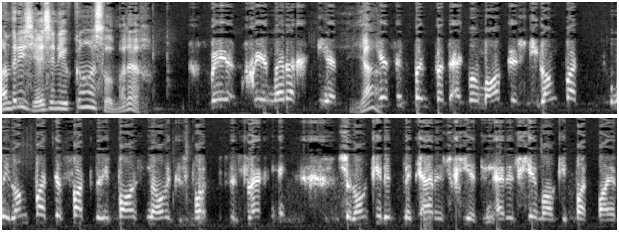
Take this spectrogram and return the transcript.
Andries, jy's in Newcastle middag. Goeie goeiemiddag een. Ja. Eerste punt wat ek wil maak is die langpad om die langpad te vat by die paas naweek is te sleg nie. Solank jy dit met RSG doen. RSG maak die pad baie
